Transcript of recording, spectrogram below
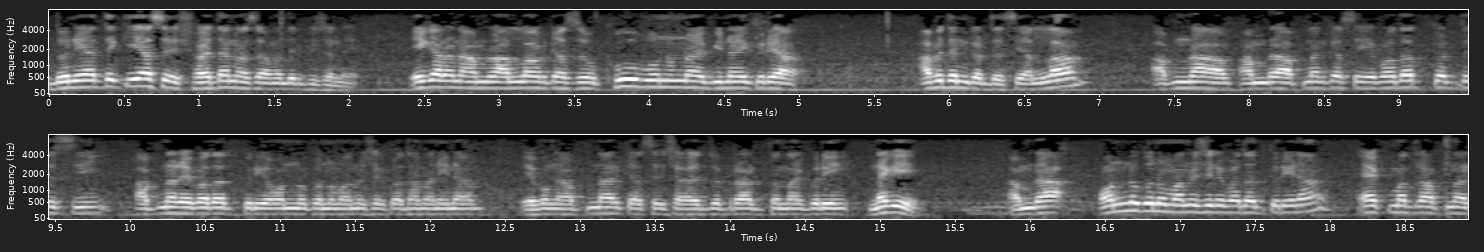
দুনিয়াতে কি আছে? শয়তান আছে আমাদের পিছনে। এই কারণে আমরা আল্লাহর কাছে খুব অনুনয় বিনয় করে আবেদন করতেছি, আল্লাহ, আপনা আমরা আপনার কাছে এবাদত করতেছি। আপনার এবাদত করি অন্য কোনো মানুষের কথা মানি না এবং আপনার কাছে সাহায্য প্রার্থনা করি। নাকি? আমরা অন্য কোনো মানুষের ইবাদত করি না একমাত্র আপনার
